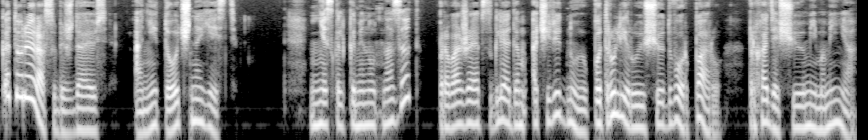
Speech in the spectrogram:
Который раз убеждаюсь, они точно есть. Несколько минут назад, провожая взглядом очередную патрулирующую двор пару, проходящую мимо меня,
